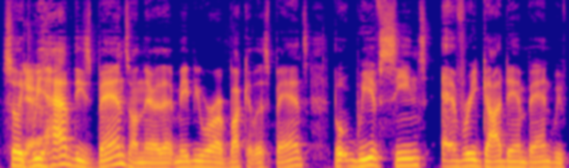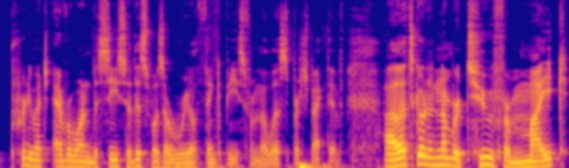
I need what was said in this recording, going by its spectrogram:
So like we have these bands on there that maybe were our bucket list bands, but we have seen every goddamn band we've pretty much ever wanted to see. So this was a real think piece from the list perspective. Uh, let's go to number two for Mike.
